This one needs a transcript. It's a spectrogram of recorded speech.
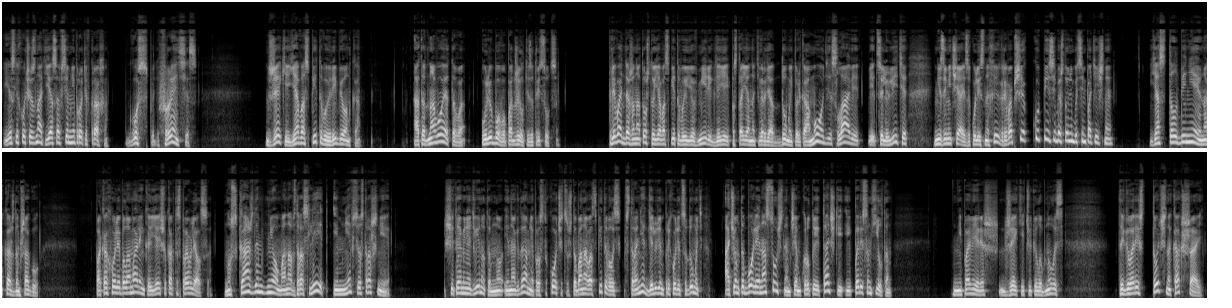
Если хочешь знать, я совсем не против краха. Господи, Фрэнсис!» «Джеки, я воспитываю ребенка. От одного этого у любого поджилки затрясутся. Плевать даже на то, что я воспитываю ее в мире, где ей постоянно твердят «думай только о моде, славе и целлюлите, не замечая закулисных игр, и вообще купи себе что-нибудь симпатичное». Я столбенею на каждом шагу. Пока Холли была маленькой, я еще как-то справлялся. Но с каждым днем она взрослеет, и мне все страшнее. Считай меня двинутым, но иногда мне просто хочется, чтобы она воспитывалась в стране, где людям приходится думать о чем-то более насущном, чем крутые тачки и Пэрисон Хилтон — «Не поверишь», — Джеки чуть улыбнулась. «Ты говоришь точно как Шай».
